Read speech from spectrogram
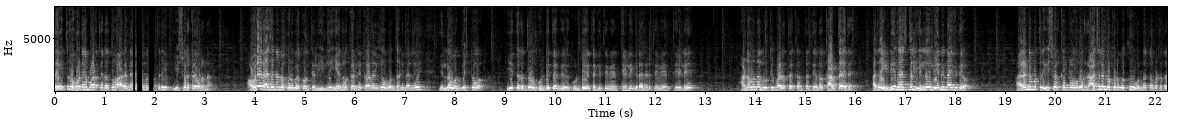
ರೈತರು ಹೊಣೆ ಮಾಡ್ತಿರೋದು ಅರಣ್ಯ ಮಂತ್ರಿ ಈಶ್ವರ್ ಖರೆ ಅವರೇ ರಾಜೀನಾಮೆ ಕೊಡಬೇಕು ಅಂತೇಳಿ. ಇಲ್ಲಿ ಏನೋ ಕಣ್ಣಿ ಕಾಣಂಗೆ ಒಂದು ಹಣ್ಣಿನಲ್ಲಿ ಎಲ್ಲೋ ಒಂದಿಷ್ಟು ಈ ತರದ್ದು ಗುಂಡಿ ತೆಗಿ, ಗುಂಡಿ ತೆಗಿತೀವಿ ಅಂತೇಳಿ, ಗಿಡ ನೆಡ್ತೀವಿ ಅಂತೇಳಿ ಹಣವನ್ನು ಲೂಟಿ ಮಾಡಿರ್ತಕ್ಕಂಥದ್ದು ಏನೋ ಕಾಣ್ತಾ ಇದೆ. ಆದರೆ ಇಡೀ ರಾಜ್ಯದಲ್ಲಿ ಎಲ್ಲೆಲ್ಲಿ ಏನೇನಾಗಿದೆಯೋ ಅರಣ್ಯ ಮಂತ್ರಿ ಈಶ್ವರ್ ಖಂಡ್ರೆ ಅವರು ರಾಜೀನಾಮೆ ಕೊಡಬೇಕು, ಉನ್ನತ ಮಟ್ಟದ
